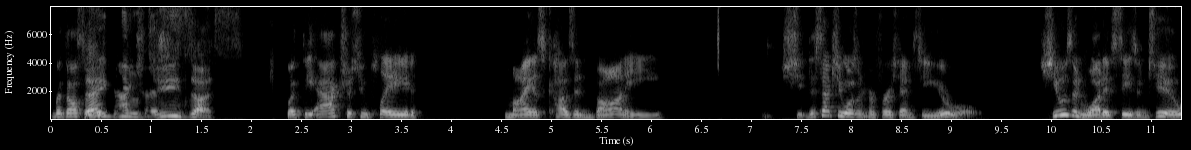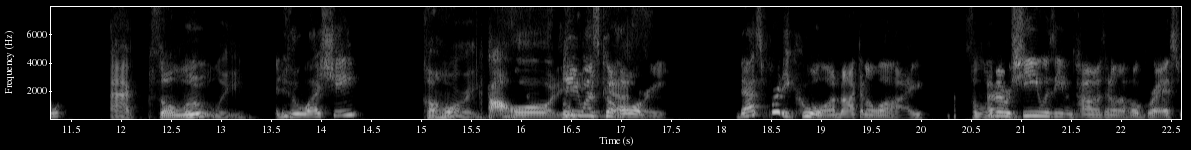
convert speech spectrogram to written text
but also Thank the you, Jesus. but the actress who played Maya's cousin Bonnie, she this actually wasn't her first MCU role. She was in What If season two, Absolutely. and who was she? Kahori. Kahori. She was Yes. Kahori. That's pretty cool. I'm not gonna lie. Absolutely. I remember she was even commenting on the whole Grace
